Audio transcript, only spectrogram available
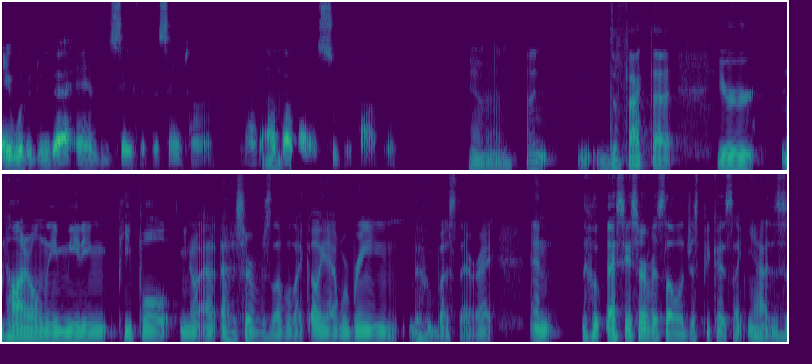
able to do that and be safe at the same time and i, mm. I thought that was super powerful yeah man and the fact that you're not only meeting people, you know, at, at, a service level, like, oh yeah, we're bringing the hoop bus there, right? And I say service level just because, like, yeah, is,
